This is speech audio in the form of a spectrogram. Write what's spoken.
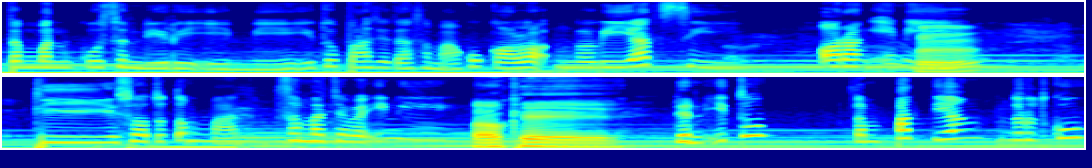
temenku sendiri ini itu pernah cerita sama aku kalau ngeliat si orang ini Hmm, di suatu tempat sama cewek ini. Oke. Dan itu tempat yang menurutku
